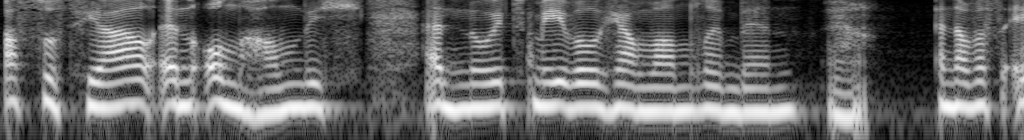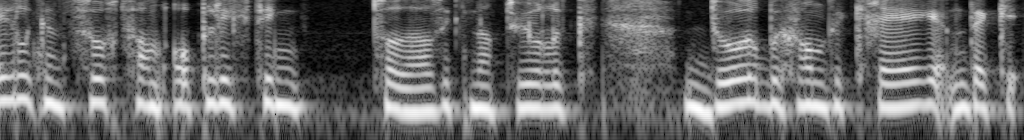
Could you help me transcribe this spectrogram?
asociaal en onhandig... en nooit mee wil gaan wandelen ben. Ja. En dat was eigenlijk een soort van oplichting... Zoals ik natuurlijk door begon te krijgen... dat ik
